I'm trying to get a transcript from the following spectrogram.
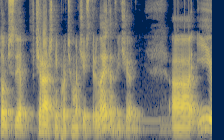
в том числе вчерашний против Манчестер Юнайтед вечерний. А, и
